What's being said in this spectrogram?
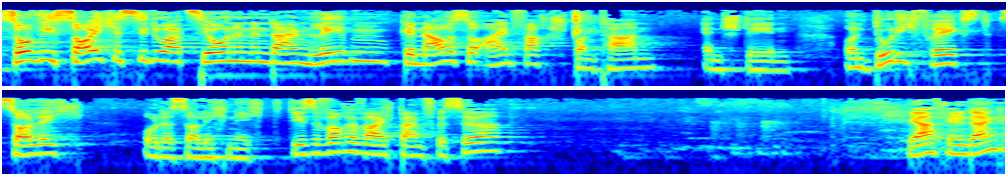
So wie solche Situationen in deinem Leben genauso einfach spontan entstehen. Und du dich fragst, soll ich oder soll ich nicht? Diese Woche war ich beim Friseur. Ja, vielen Dank.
